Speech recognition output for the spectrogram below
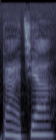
大家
